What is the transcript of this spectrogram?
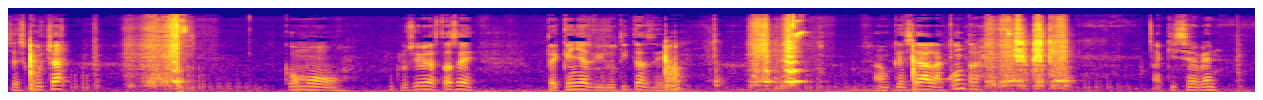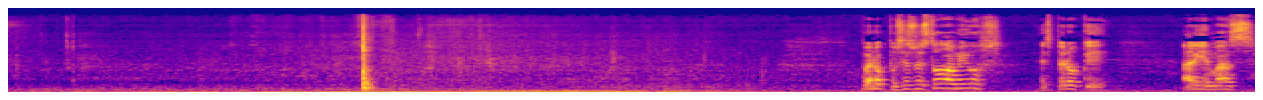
se escucha como inclusive hasta hace pequeñas virutitas de aunque sea la contra. Aquí se ven. Bueno pues eso es todo amigos. Espero que alguien más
